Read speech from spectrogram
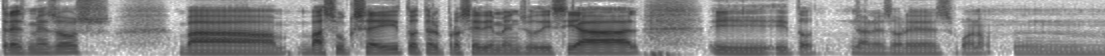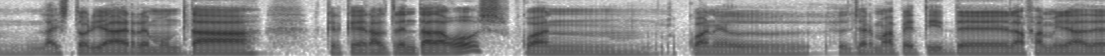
tres mesos va, va succeir tot el procediment judicial i, i tot. I aleshores, bueno, mm, la història es remunta, crec que era el 30 d'agost, quan, quan el, el germà petit de la família de,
